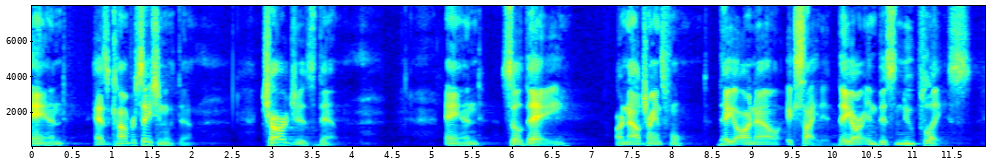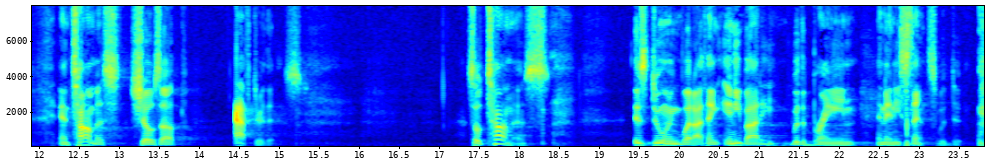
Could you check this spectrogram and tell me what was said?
and has a conversation with them, charges them, and so they are now transformed. They are now excited. They are in this new place. And Thomas shows up after this. So Thomas is doing what I think anybody with a brain and any sense would do.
